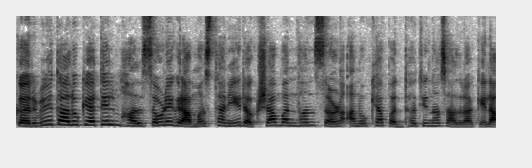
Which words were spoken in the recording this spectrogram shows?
करवीर तालुक्यातील म्हालसवडे ग्रामस्थांनी रक्षाबंधन सण अनोख्या पद्धतीनं साजरा केला.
